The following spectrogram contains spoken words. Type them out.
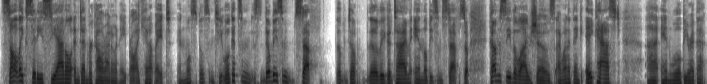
Salt Lake City, Seattle, and Denver, Colorado in April. I cannot wait. And we'll spill some tea. We'll get some, there'll be some stuff. There'll be, there'll be a good time and there'll be some stuff. So come see the live shows. I want to thank ACAST, uh, and we'll be right back.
